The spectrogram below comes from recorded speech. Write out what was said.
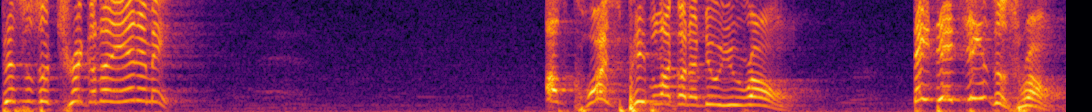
This is a trick of the enemy. Of course, people are going to do you wrong. They did Jesus wrong.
